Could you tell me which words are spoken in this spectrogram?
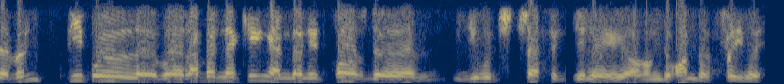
7, people uh, were rubbernecking and then it caused a huge traffic delay on the, on the freeway.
